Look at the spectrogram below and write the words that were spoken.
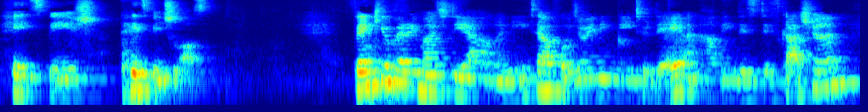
hate speech, hate speech laws. Thank you very much, dear Amanita, for joining me today and having this discussion.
